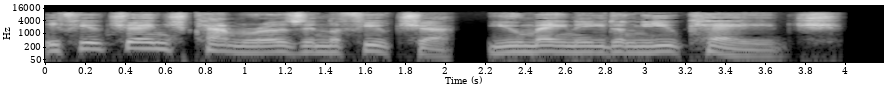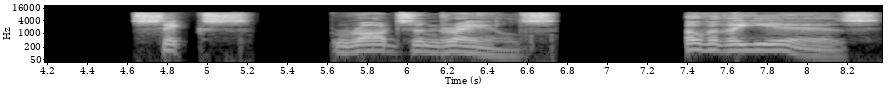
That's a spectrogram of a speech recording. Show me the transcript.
If you change cameras in the future, you may need a new cage. 6. Rods and Rails. Over the years,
